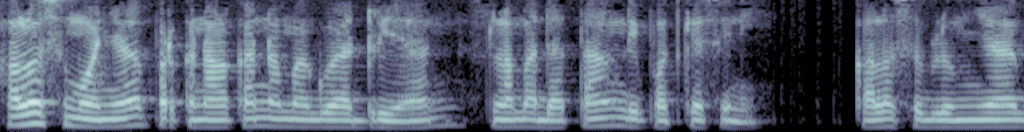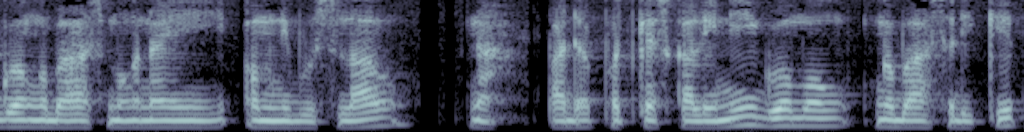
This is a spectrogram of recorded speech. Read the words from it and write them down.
Halo semuanya, perkenalkan nama gue Adrian. Selamat datang di podcast ini. Kalau sebelumnya gue ngebahas mengenai Omnibus Law, nah pada podcast kali ini gue mau ngebahas sedikit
